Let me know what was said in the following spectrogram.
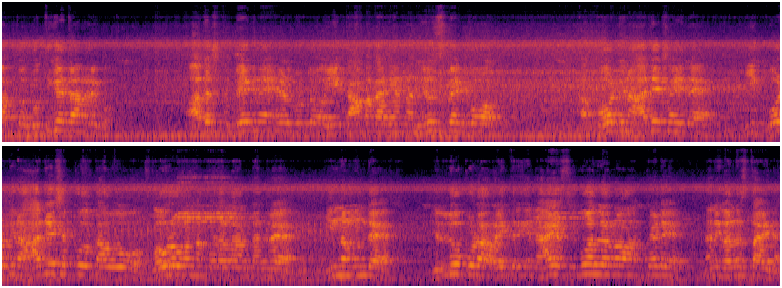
ಮತ್ತು ಗುತ್ತಿಗೆದಾರರಿಗೂ ಆದಷ್ಟು ಬೇಗನೆ ಹೇಳಿಬಿಟ್ಟು ಈ ಕಾಮಗಾರಿಯನ್ನು ನಿಲ್ಲಿಸಬೇಕು. ಕೋರ್ಟಿನ ಆದೇಶ ಇದೆ. ಈ ಕೋರ್ಟಿನ ಆದೇಶಕ್ಕೂ ತಾವು ಗೌರವವನ್ನು ಕೊಡಲ್ಲ ಅಂತಂದ್ರೆ ಇನ್ನು ಮುಂದೆ ಎಲ್ಲೂ ಕೂಡ ರೈತರಿಗೆ ನ್ಯಾಯ ಸಿಗೋಲ್ಲನೋ ಅಂತೇಳಿ ನನಗೆ ಅನ್ನಿಸ್ತಾ ಇದೆ.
